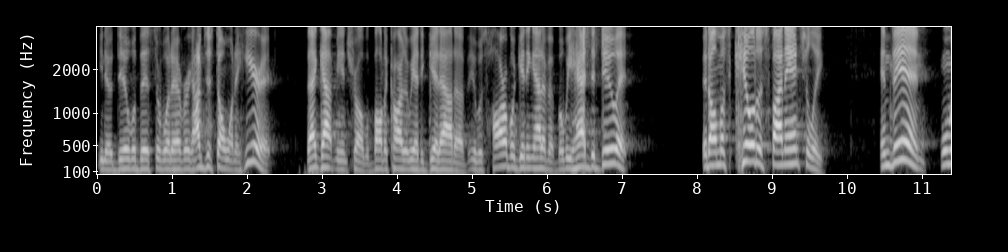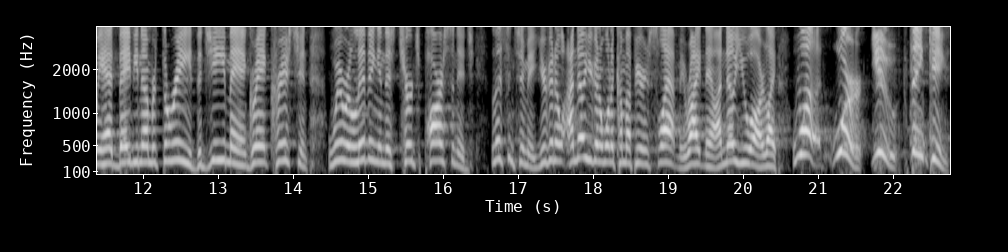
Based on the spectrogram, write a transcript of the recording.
you know, deal with this or whatever. I just don't want to hear it. That got me in trouble. Bought a car that we had to get out of. It was horrible getting out of it, but we had to do it. It almost killed us financially. And then when we had baby number three, the G man, Grant Christian, we were living in this church parsonage. Listen to me. You're gonna, I know you're gonna wanna come up here and slap me right now. I know you are. Like, what were you thinking?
